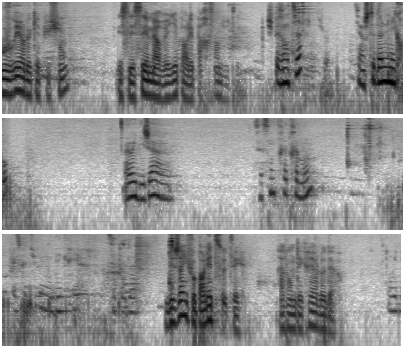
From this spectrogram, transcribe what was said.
ouvrir le capuchon et se laisser émerveiller par les parfums du thé. Je peux sentir Tiens, je te donne le micro. Ah oui, déjà, euh, ça sent très très bon. Est-ce que tu peux nous décrire cette odeur? Déjà, il faut parler de ce thé avant de décrire l'odeur. Oui.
